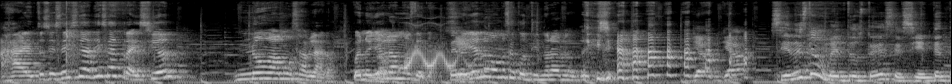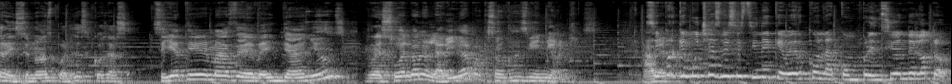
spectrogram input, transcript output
Ajá, entonces esa, de esa traición no vamos a hablar hoy. Bueno, ya No. hablamos de ella, pero Sí. ya no vamos a continuar hablando de ella. Ya, ya. Si en este momento ustedes se sienten traicionados por esas cosas, si ya tienen más de 20 años, resuélvanlo en la vida porque son cosas bien ñoñas. A sí, ver. porque muchas veces tiene que ver con la comprensión del otro,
